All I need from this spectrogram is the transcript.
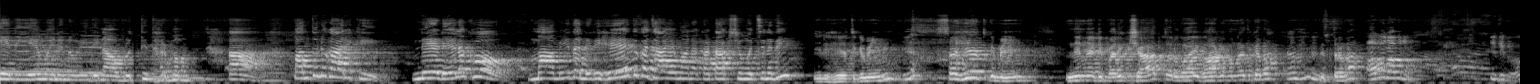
ఏది ఏమైనను ఇది నా వృత్తి ధర్మం. ఆ పంతులు గారికి నేడేలకో మా మీద నిర్హేతుక జాయమాన కటాక్షం వచ్చినది? ఇది హేతుకమేమి సహేతుకమే. నిన్నటి పరీక్ష తరువాయి భాగం ఉన్నది కదా? మిత్రమా? అవునవును. ఇదిగో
